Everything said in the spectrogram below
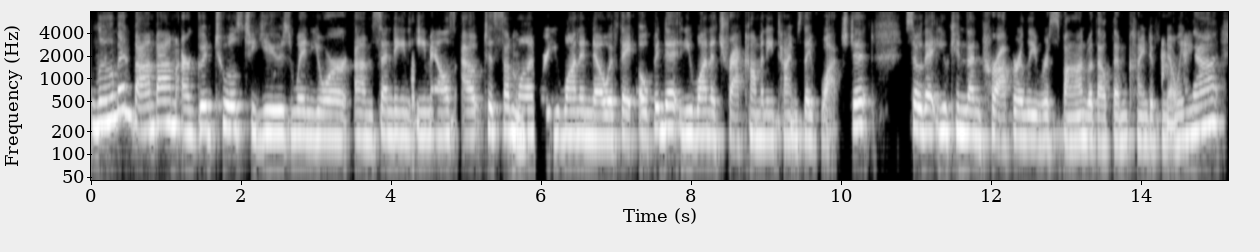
Loom and BombBomb are good tools to use when you're um, sending emails out to someone where you want to know if they opened it. You want to track how many times they've watched it so that you can then properly respond without them kind of knowing that.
